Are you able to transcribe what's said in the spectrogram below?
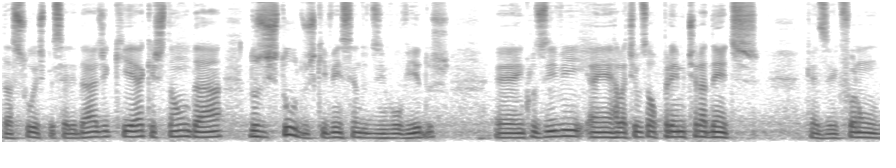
da, sua especialidade, que é a questão da, dos estudos que vêm sendo desenvolvidos, é, inclusive é, relativos ao prêmio Tiradentes. Quer dizer, que foram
